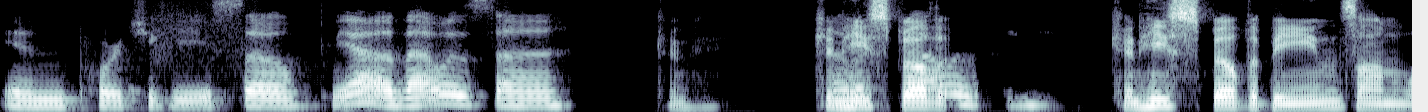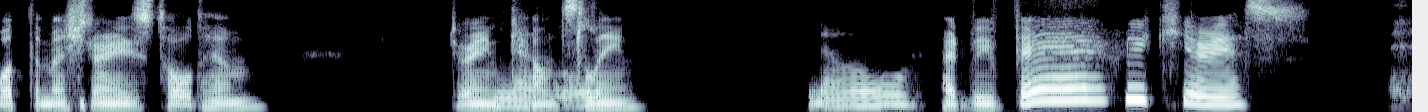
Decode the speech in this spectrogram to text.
in Portuguese. So yeah, that was uh, Can can he spill the. Can he spill the beans on what the missionaries told him during No. counseling? No. I'd be very curious.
